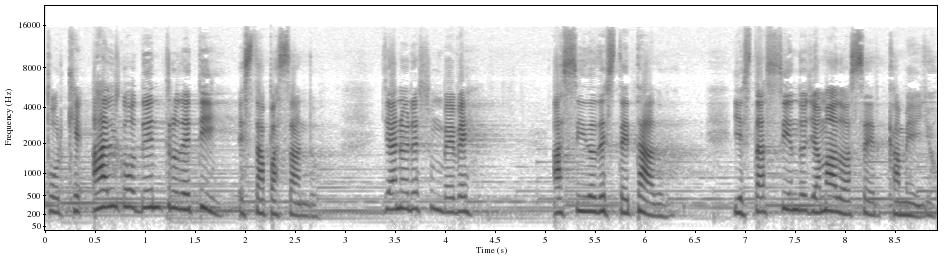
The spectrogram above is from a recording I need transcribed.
porque algo dentro de ti está pasando. Ya no eres un bebé, has sido destetado y estás siendo llamado a ser camello.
